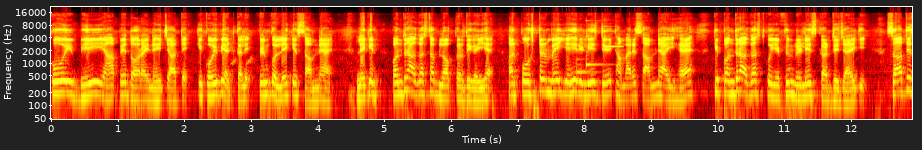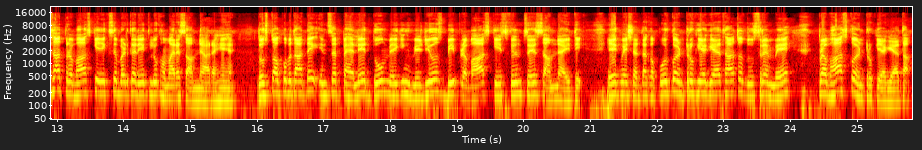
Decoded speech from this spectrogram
कोई भी यहाँ पे दोहराई नहीं चाहते कि कोई भी अटकले फ़िल्म को लेके सामने आए। लेकिन 15 अगस्त अब लॉक कर दी गई है। हर पोस्टर में यही रिलीज़ डेट हमारे सामने आई है कि 15 अगस्त को ये फ़िल्म रिलीज़ कर दी जाएगी। साथ ही साथ प्रभास के एक से बढ़कर एक लुक हमारे सामने आ रहे हैं। दोस्तों, आपको बता दें इनसे पहले दो मेकिंग वीडियोस भी प्रभास की इस फ़िल्म से सामने आई थी। एक में श्रद्धा कपूर को इंट्रो किया गया था तो दूसरे में प्रभास को इंट्रो किया गया था।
